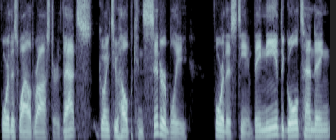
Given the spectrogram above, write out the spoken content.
for this wild roster, that's going to help considerably for this team. They need the goaltending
